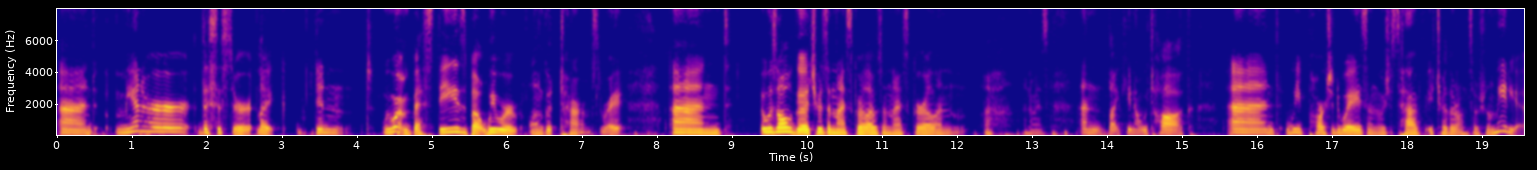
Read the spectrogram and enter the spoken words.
And me and her, the sister, like we didn't we weren't besties, but we were on good terms, right? And it was all good. She was a nice girl. I was a nice girl, and uh, anyways, and like you know, we talk, and we parted ways, and we just have each other on social media.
